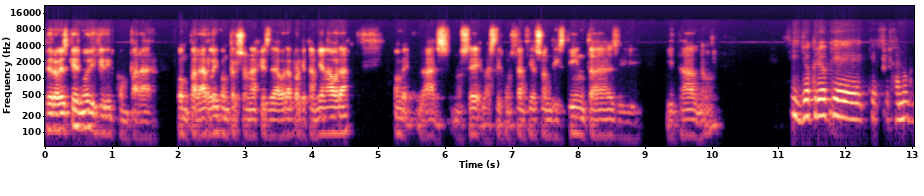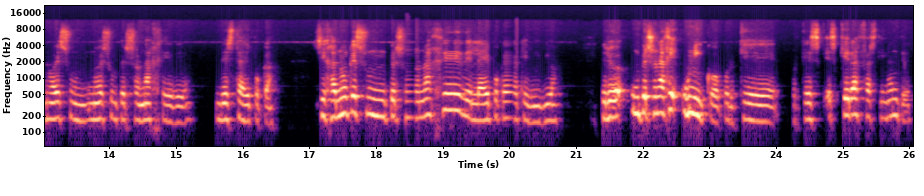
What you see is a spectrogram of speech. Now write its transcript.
pero es que es muy difícil comparar, compararle con personajes de ahora, porque también ahora, hombre, las, no sé, las circunstancias son distintas y, y tal, ¿no? Sí, yo creo que, que Sihanouk no es un, no es un personaje de, de esta época. Sihanouk es un personaje de la época que vivió, pero un personaje único, porque, porque es, es que era fascinante,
